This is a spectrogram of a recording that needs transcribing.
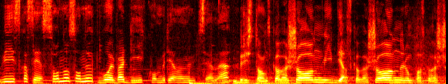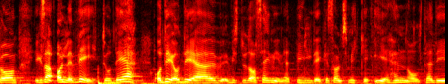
Vi skal se sånn og sånn ut. Vår verdi kommer gjennom utseendet. Brystene skal være sånn, midja skal være sånn, rumpa skal være sånn. Ikke sant? Alle vet jo det. Og det er jo det, hvis du da sender inn et bilde ikke sant, som ikke er i henhold til de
